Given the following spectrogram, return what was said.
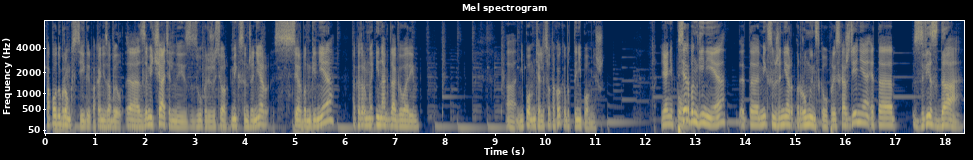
По поводу громкости, Игорь, пока не забыл. Э, замечательный звукорежиссер, микс-инженер Сербан Гинеа, о котором мы иногда говорим. А, не помню, у тебя лицо такое, как будто ты не помнишь. Я не помню. Сербан Гинея — это микс-инженер румынского происхождения. Это звезда.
